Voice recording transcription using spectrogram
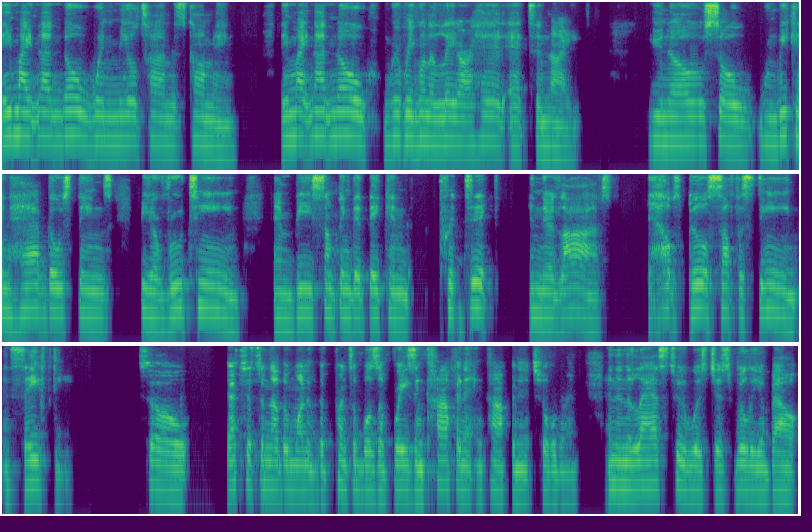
They might not know when mealtime is coming. They might not know where we're going to lay our head at tonight. You know, so when we can have those things be a routine and be something that they can predict in their lives, it helps build self esteem and safety. So that's just another one of the principles of raising confident and competent children. And then the last two was just really about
